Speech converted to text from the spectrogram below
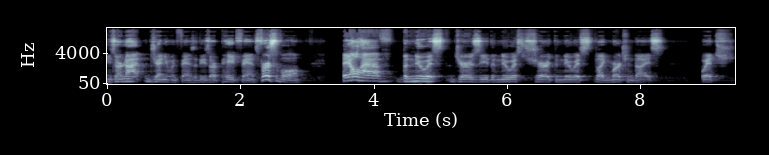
these are not genuine fans, that these are paid fans. First of all, they all have the newest jersey, the newest shirt, the newest like merchandise, which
